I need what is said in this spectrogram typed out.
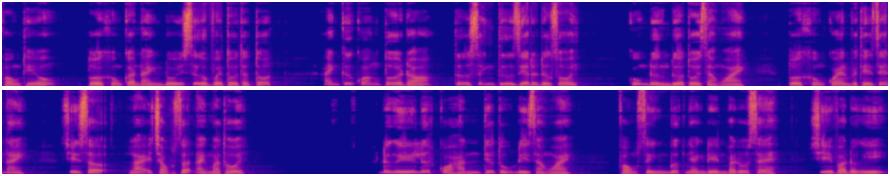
Phong thiếu, tôi không cần anh đối xử với tôi thật tốt, anh cứ quăng tôi ở đó, tự sinh tự diệt là được rồi. Cũng đừng đưa tôi ra ngoài, tôi không quen với thế giới này, chỉ sợ lại chọc giận anh mà thôi. Đường Ý lướt qua hắn tiếp tục đi ra ngoài, Phong Sính bước nhanh đến bãi đỗ xe, chỉ vào Đường Ý.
